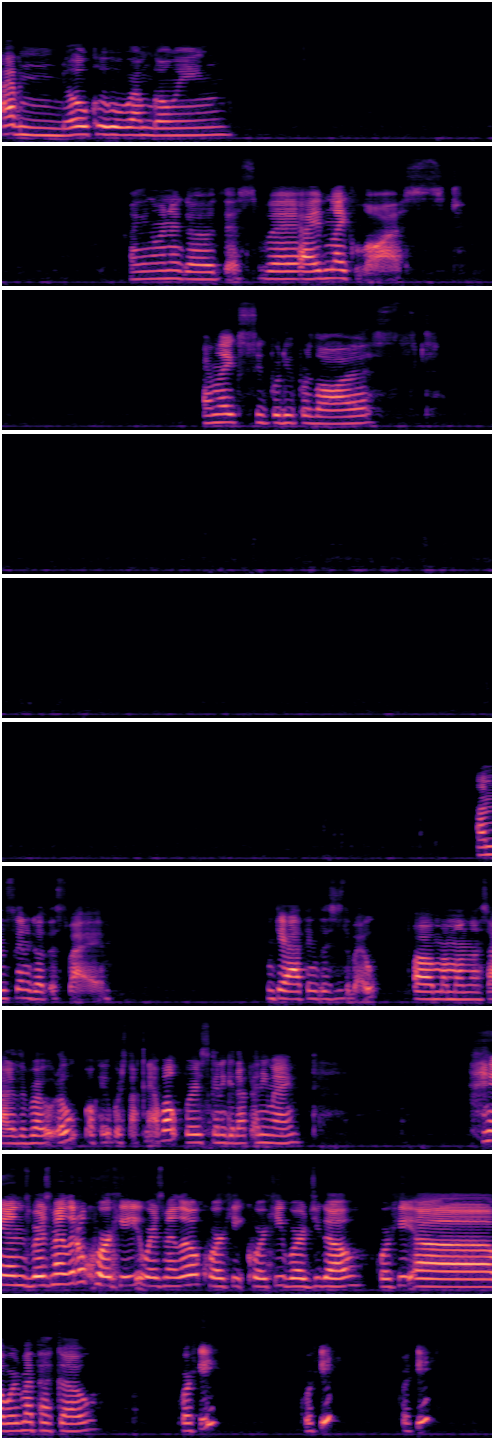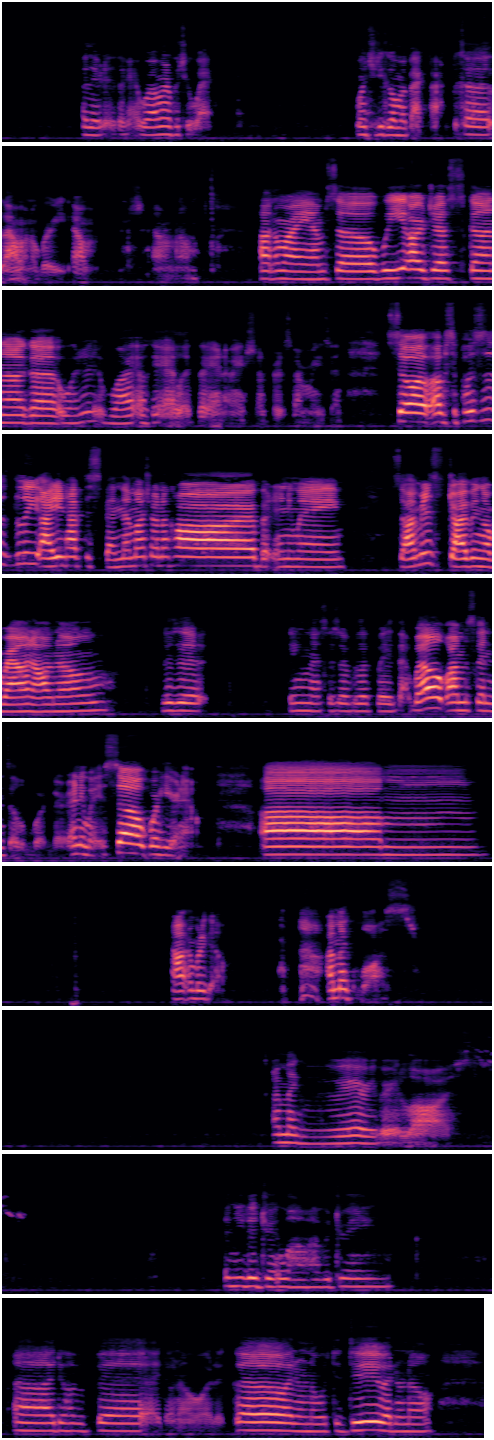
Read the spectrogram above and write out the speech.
I have no clue where I'm going. I think I'm gonna go this way. I'm like lost. I'm like super duper lost. I'm just gonna go this way. Yeah, I think this is the boat. Um, I'm on the side of the road. Oh, okay, we're stuck now. Well, we're just gonna get up anyway. And where's my little Quirky? Where's my little Quirky? Quirky, where'd you go? Quirky, uh, where'd my pet go? Quirky? Quirky? Quirky? Oh, there it is. Okay, well, I'm gonna put you away. I want you to go in my backpack because I don't know where you, I don't, I don't know. I don't know where I am. So we are just gonna go. What did? Why? Okay, I like the animation for some reason. So uh, supposedly I didn't have to spend that much on a car, but anyway. So I'm just driving around. I don't know. There's a thing that says Overlook Bay that. Well, I'm just gonna teleport there. Anyway, so we're here now. Um, I don't know where to go. I'm like lost. I'm like very, very lost. I need a drink. Well, I'll have a drink. Uh, I don't have a bed. I don't know where to go. I don't know what to do. I don't know.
